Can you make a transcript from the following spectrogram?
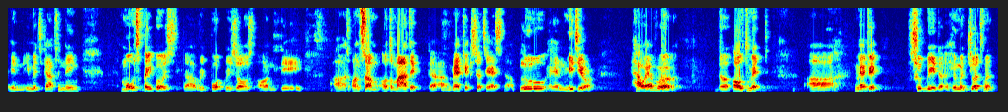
in image captioning most papers uh, report results on the uh, on some automatic uh, metrics such as uh, BLEU and meteor. However, the ultimate uh, metric should be the human judgment.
